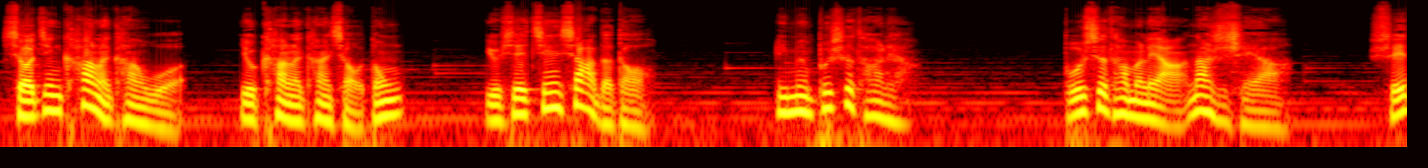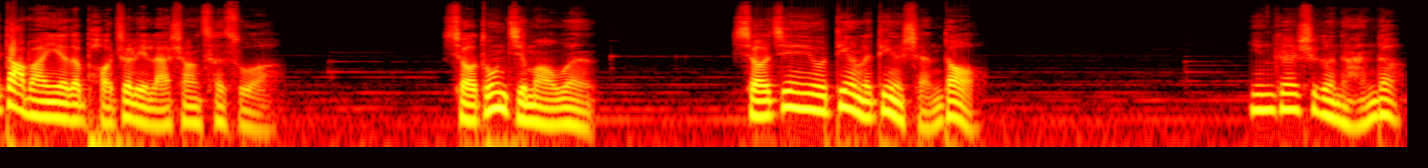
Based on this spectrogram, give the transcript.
小静看了看我，又看了看小东，有些惊吓的道：“里面不是他俩，不是他们俩，那是谁啊？谁大半夜的跑这里来上厕所？”小东急忙问。小静又定了定神道：“应该是个男的，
